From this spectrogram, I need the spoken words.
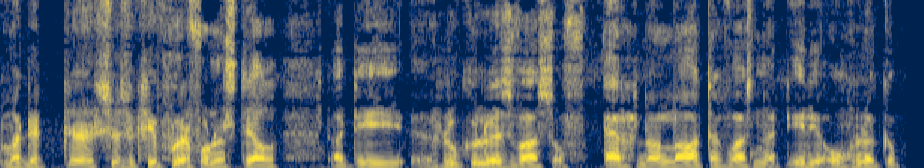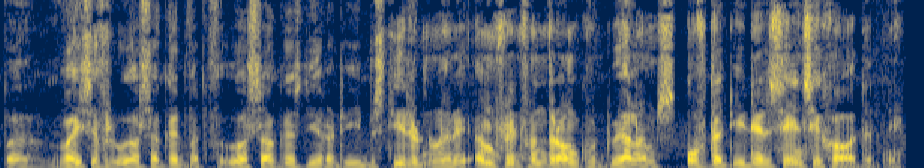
Maar dit eh, soos ek sê vooronderstel dat u roekeloos was of erg nalatig was en dat u die ongeluk op 'n wyse veroorsaak het wat veroorsaak is deurdat u bestuur het onder die invloed van drank of dwelms of dat u nie lisensie gehad het nie.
